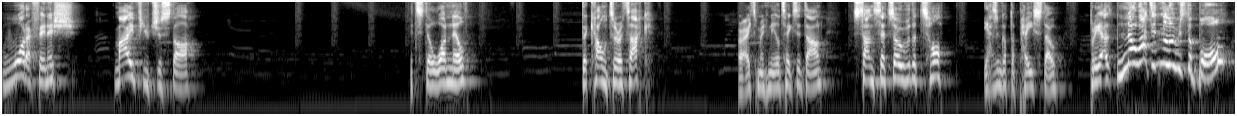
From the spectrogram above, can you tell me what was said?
What a finish. My future star. It's still 1-0. The counter-attack. All right, McNeil takes it down. Sancet's over the top. He hasn't got the pace, though. But he has... No, I didn't lose the ball.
